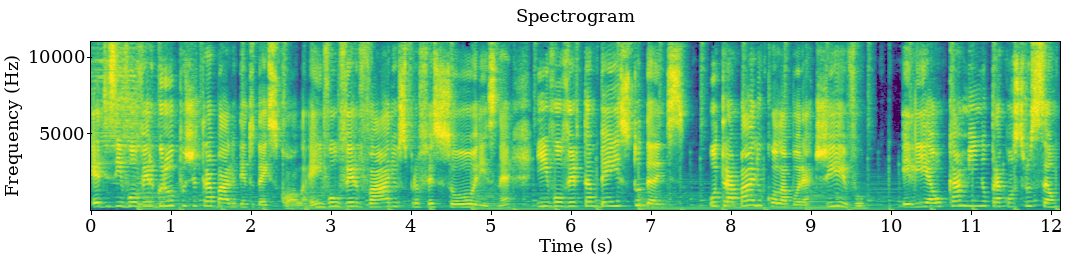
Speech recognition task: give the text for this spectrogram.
é desenvolver grupos de trabalho dentro da escola, é envolver vários professores, né? E envolver também estudantes. O trabalho colaborativo ele é o caminho para a construção,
